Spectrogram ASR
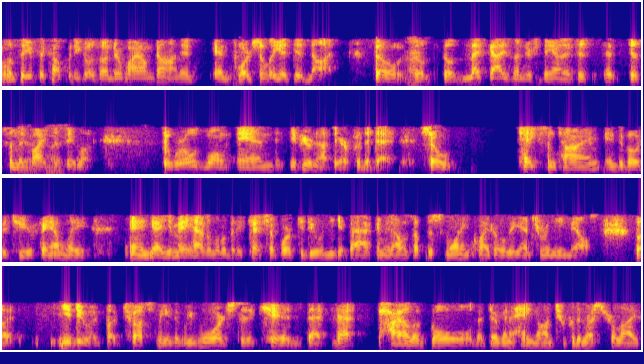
we'll see if the company goes under while I'm gone. And, and fortunately it did not. So, so, so let guys understand. It's just, it's just some yeah, advice nice. to say, look, the world won't end if you're not there for the day. So take some time and devote it to your family. And yeah, you may have a little bit of catch up work to do when you get back. I mean, I was up this morning quite early answering emails, but you do it. But trust me, the rewards to the kids, that, that pile of gold that they're going to hang on to for the rest of their life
